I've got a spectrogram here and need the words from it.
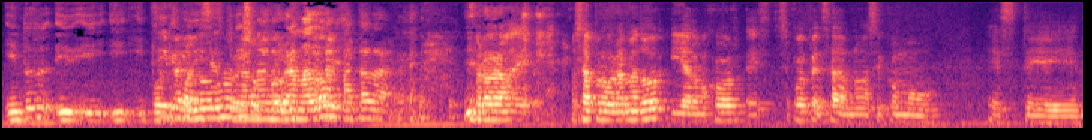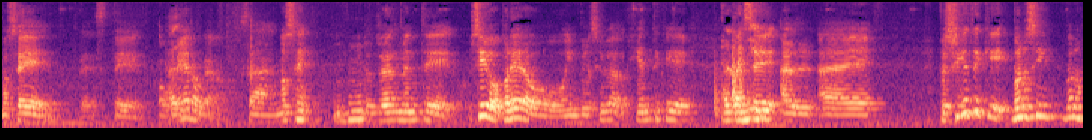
Y entonces, y, y, y, y por Sí, qué cuando dices uno dice programador, patada. Programa- eh, o sea, programador y a lo mejor este, se puede pensar, ¿no? Así como, este, no sé, este, obrero, o sea, no sé, realmente, sí, obrero, o inclusive gente que Albañil. hace, al, eh, pues fíjate que, bueno, sí, bueno,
